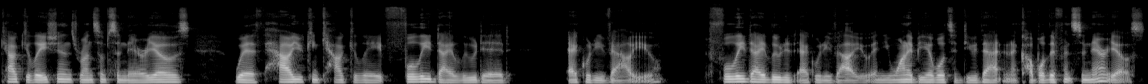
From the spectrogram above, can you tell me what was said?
calculations, run some scenarios with how you can calculate fully diluted equity value. Fully diluted equity value. And you want to be able to do that in a couple different scenarios.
